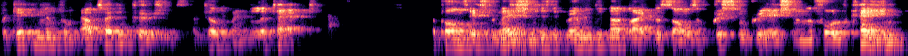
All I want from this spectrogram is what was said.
protecting them from outside incursions until Grendel attacked. The poem's explanation is that Grendel did not like the songs of Christian creation and the fall of Cain,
